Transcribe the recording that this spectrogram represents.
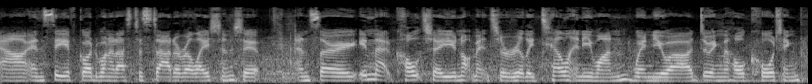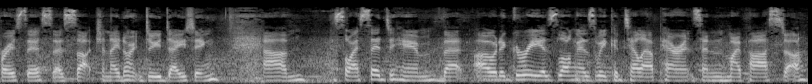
uh, and see if God wanted us to start a relationship. And so, in that culture, you're not meant to really tell anyone when you are doing the whole courting process as such, and they don't do dating. Um, so, I said to him that I would agree as long as we could tell our parents and my pastor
